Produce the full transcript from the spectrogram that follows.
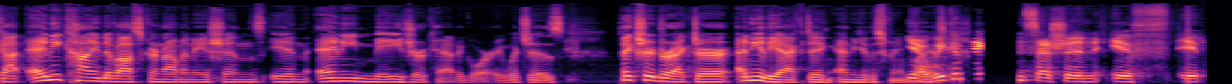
got any kind of Oscar nominations in any major category, which is picture director, any of the acting, any of the screenplays. Yeah, we can make a concession if it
